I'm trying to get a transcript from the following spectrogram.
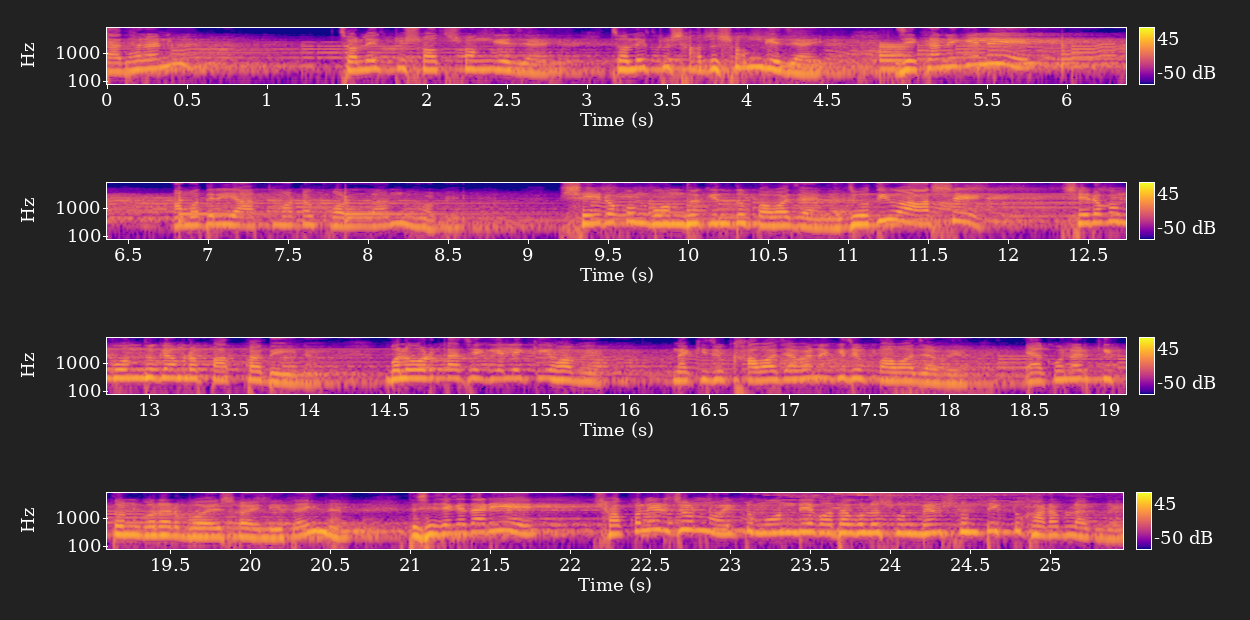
রাধারানী, চলো একটু সৎসঙ্গে যাই, চলো একটু সাধু সঙ্গে যাই। যেখানে গেলে আমাদের এই আত্মাটা কল্যাণ হবে। সেই রকম বন্ধু কিন্তু পাওয়া যায় না। যদিও আসে, সেরকম বন্ধুকে আমরা পাত্তা দেই না। বলে, ওর কাছে গেলে কি হবে? না কিছু খাওয়া যাবে, না কিছু পাওয়া যাবে? এখন আর কীর্তন করার বয়স হয়নি, তাই না? তো সেই জায়গায় দাঁড়িয়ে সকলের জন্য একটু মন দিয়ে কথাগুলো শুনবেন, শুনতে একটু খারাপ লাগবে।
